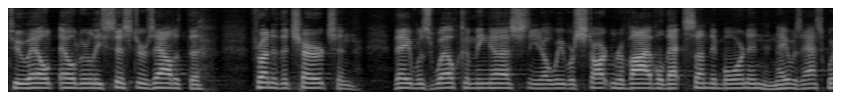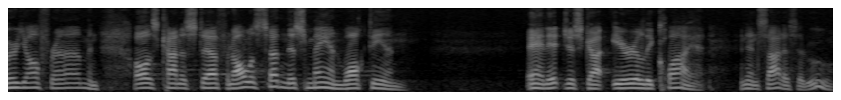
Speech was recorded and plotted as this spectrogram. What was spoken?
two elderly sisters out at the front of the church, and they was welcoming us. You know, we were starting revival that Sunday morning, and they was asked, where y'all from? And all this kind of stuff. And all of a sudden, this man walked in, and it just got eerily quiet. And inside I said, ooh,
